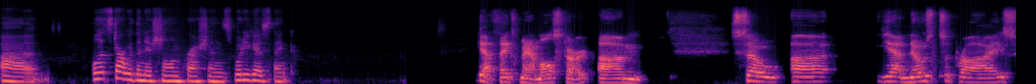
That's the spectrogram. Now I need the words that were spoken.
Uh, let's start with initial impressions. What do you guys think? Yeah, thanks, ma'am. I'll start. Um, so, uh, yeah, no surprise,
